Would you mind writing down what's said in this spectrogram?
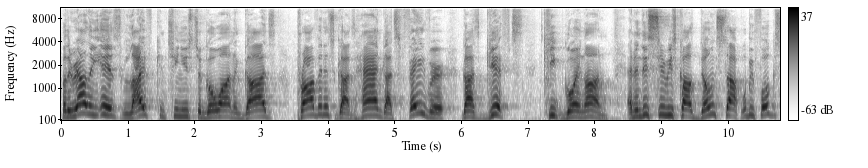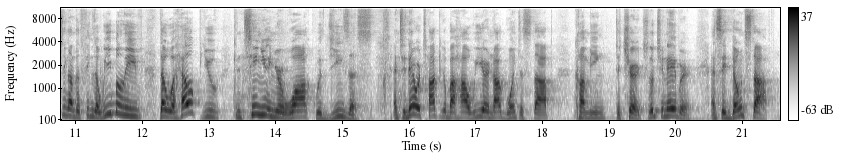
But the reality is, life continues to go on, and God's providence, God's hand, God's favor, God's gifts keep going on. And in this series called Don't Stop, we'll be focusing on the things that we believe that will help you continue in your walk with Jesus. And today we're talking about how we are not going to stop coming to church. Look to your neighbor and say, Don't stop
